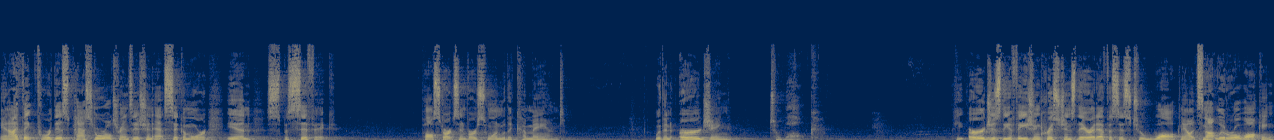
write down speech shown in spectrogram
and I think for this pastoral transition at Sycamore in specific? Paul starts in verse 1 with a command, with an urging to walk. He urges the Ephesian Christians there at Ephesus to walk. Now, it's not literal walking,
